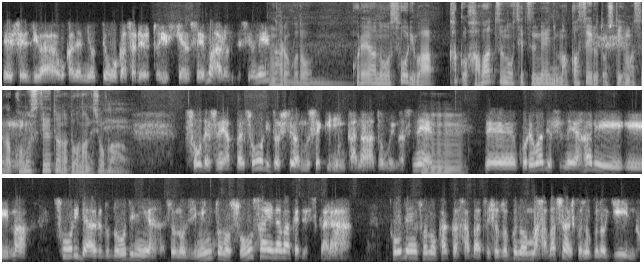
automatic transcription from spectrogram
政治がお金によって動かされるという危険性もあるんですよね。なるほどこれあの総理は各派閥の説明に任せるとしていますが、この姿勢というのはどうなんでしょうか？そうですね、やっぱり総理としては無責任かなと思いますね。でこれはですねやはり、まあ総理であると同時にその自民党の総裁なわけですから、当然、その各派閥、所属の、まあ、派閥なんです。所属の議員の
